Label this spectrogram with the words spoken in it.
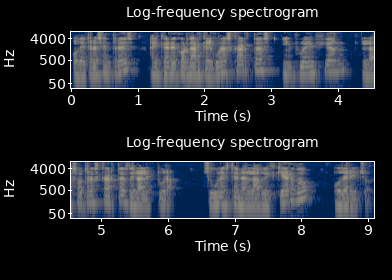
o de tres en tres, hay que recordar que algunas cartas influencian las otras cartas de la lectura, según estén al lado izquierdo o derecho.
